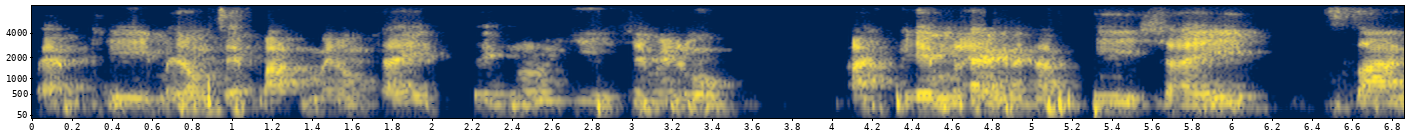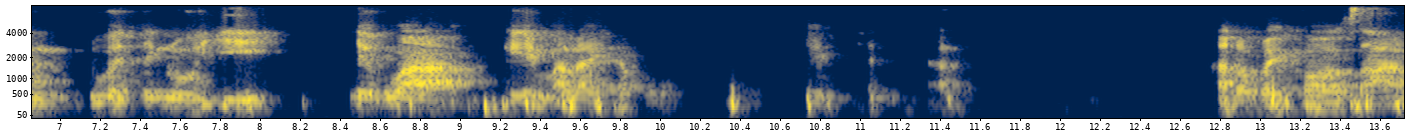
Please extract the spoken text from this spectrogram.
แบบที่ไม่ต้องเสียบปลั๊กไม่ต้องใช้เทคโนโลยีใช่ไหมลูก อะเกมแรกนะครับ ที่ใช้สร้างด้วยเทคโนโลยี เรียกว่าเกมอะไรครับผมเกมชนิดอะไรอะต่อไปข้อสาม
